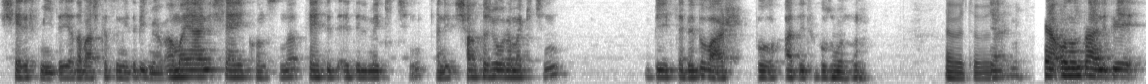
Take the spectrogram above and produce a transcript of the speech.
şerif miydi ya da başkası mıydı bilmiyorum ama yani şey konusunda tehdit edilmek için hani şantaja uğramak için bir sebebi var bu adli tıp uzmanının. Evet evet. Yani, yani onun da hani bir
